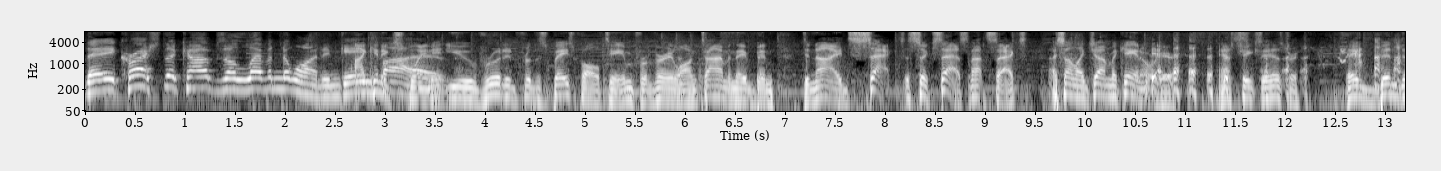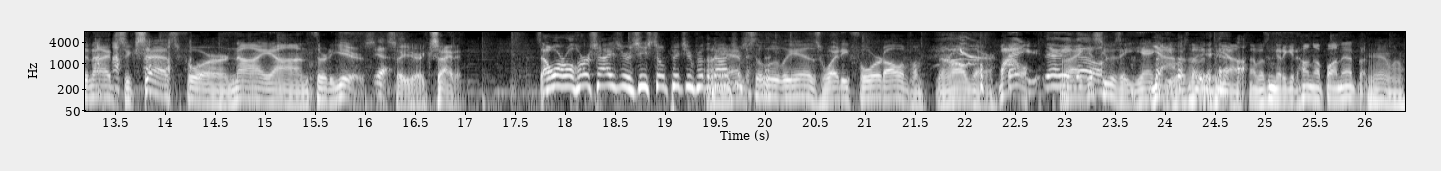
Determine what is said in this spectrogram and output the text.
They crushed the Cubs 11 to 1 in game I can five. explain it. You've rooted for this baseball team for a very long time, and they've been denied sex, success, not sex. I sound like John McCain over here. Ask Cheeks of History. They've been denied success for nigh on 30 years. Yeah. So you're excited. So Orel Hershiser is he still pitching for the Oh, he Dodgers? absolutely is. Whitey Ford, all of them. They're all there. Wow. Hey, there you Well, I guess he was a Yankee, Yeah, wasn't he? yeah. I wasn't going to get hung up on that, but Yeah, well.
